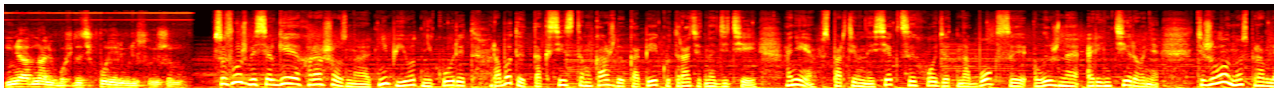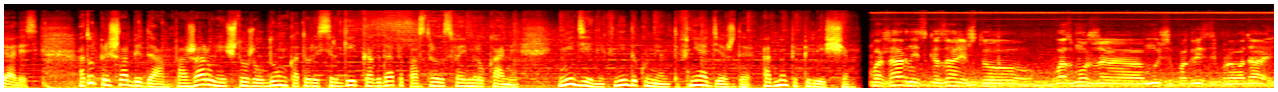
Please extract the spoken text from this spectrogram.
У меня одна любовь. До сих пор я люблю свою жену. В соцслужбе Сергея хорошо знают. Не пьет, не курит, работает таксистом, каждую копейку тратит на детей. Они в спортивные секции ходят, на бокс и лыжное ориентирование. Тяжело, но справлялись. А тут пришла беда. Пожар уничтожил дом, который Сергей когда-то построил своими руками. Ни денег, ни документов, ни одежды. Одно пепелище. Пожарные сказали, что, возможно, мыши погрызли провода и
